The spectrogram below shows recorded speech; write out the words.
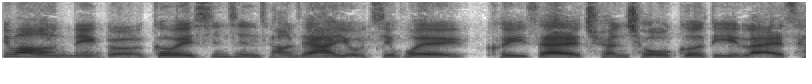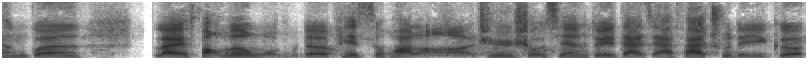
希望那个各位新晋藏家有机会可以在全球各地来参观、来访问我们的佩斯画廊啊，这是首先对大家发出的一个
